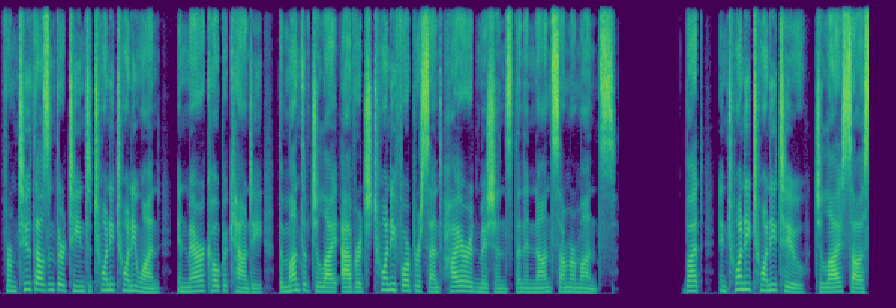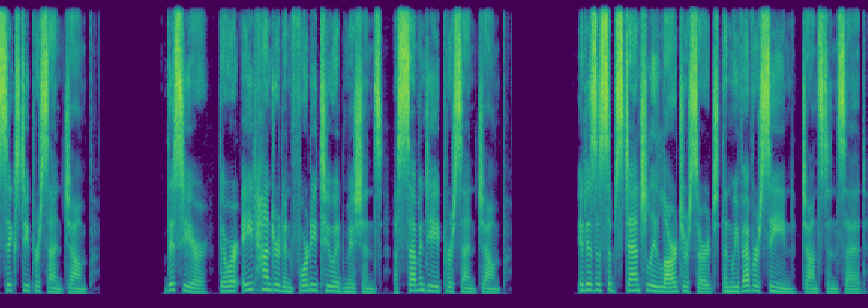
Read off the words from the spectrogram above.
From 2013 to 2021, in Maricopa County, the month of July averaged 24% higher admissions than in non summer months. But, in 2022, July saw a 60% jump. This year, there were 842 admissions, a 78% jump. It is a substantially larger surge than we've ever seen, Johnston said.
